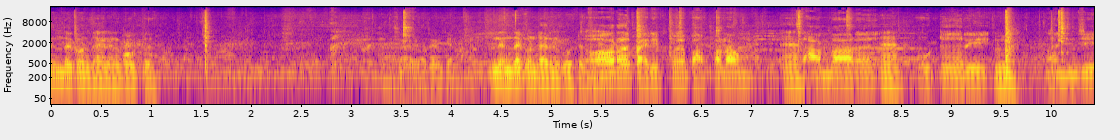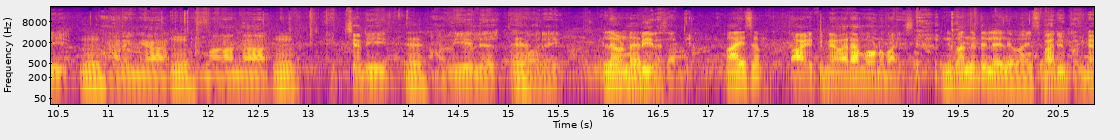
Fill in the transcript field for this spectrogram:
എന്തൊക്കെ ഉണ്ടായിരുന്നു കൂട്ട്? എന്തൊക്കെ ഉണ്ടായിരുന്നു കൂട്ട്? ചോറ് പരിപ്പ് പപ്പടം സാമ്പാറ് കൂട്ടുകറി നഞ്ചി നാരങ്ങ മാങ്ങ കിച്ചടി അവിയൽ എല്ലാം ഉണ്ടായിരുന്നു. സദ്യ. പായസം? പായ- പിന്നെ വരാൻ പോണു പായസം. ഇനി വന്നിട്ടില്ലല്ലേ പായസം? വരും ഇപ്പൊ പിന്നെ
